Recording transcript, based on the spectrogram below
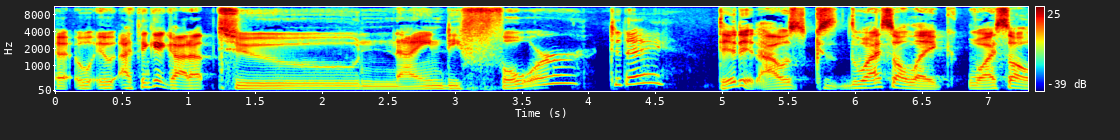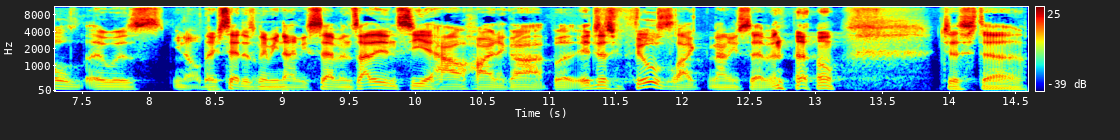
Uh, I think it got up to 94 today. Did it? I was because what I saw, like, well, I saw it was, you know, they said it was going to be 97, so I didn't see how high it got, but it just feels like 97, though. just uh,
